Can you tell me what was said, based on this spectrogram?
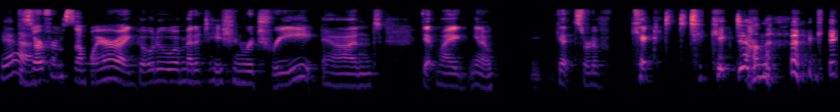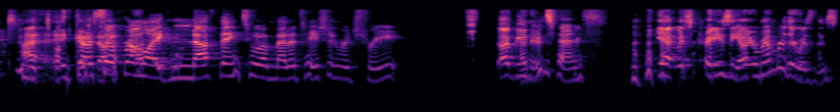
yeah I start from somewhere i go to a meditation retreat and get my you know get sort of kicked to kicked down the, kicked I, it goes so from like nothing to a meditation retreat i mean That's it's intense yeah, it was crazy. I remember there was this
